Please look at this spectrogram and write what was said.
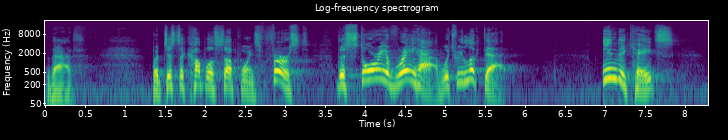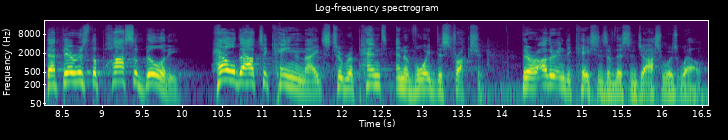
that. But just a couple of subpoints. First, the story of Rahab, which we looked at, indicates that there is the possibility held out to Canaanites to repent and avoid destruction. There are other indications of this in Joshua as well.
